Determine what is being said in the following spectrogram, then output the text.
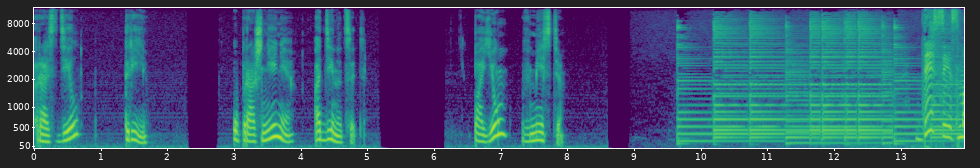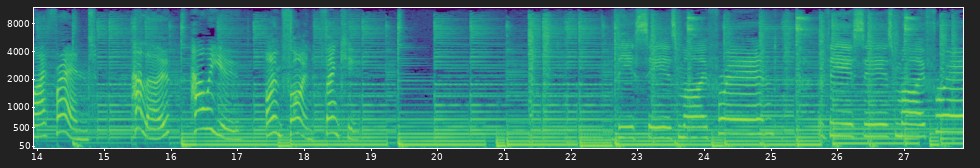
Раздел 3. Упражнение 11. Поем вместе. This is my friend. Hello, how are you? I'm fine, thank you. This is my friend. This is my friend.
